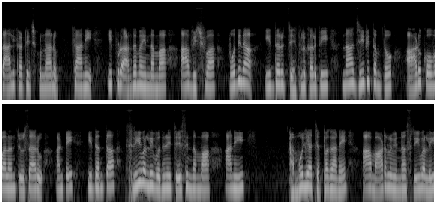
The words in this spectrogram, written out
తాలి కట్టించుకున్నాను. కానీ ఇప్పుడు అర్థమైందమ్మా ఆ విశ్వ వదిన ఇద్దరు చేతులు కలిపి నా జీవితంతో ఆడుకోవాలని చూశారు. అంటే ఇదంతా శ్రీవల్లి వదినే చేసిందమ్మా అని అమూల్య చెప్పగానే ఆ మాటలు విన్న శ్రీవల్లి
